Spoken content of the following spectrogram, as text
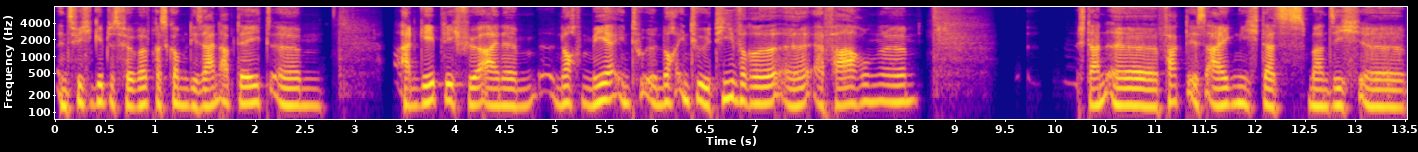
Inzwischen gibt es für WordPress.com ein Design-Update. Ähm, angeblich für eine noch mehr, intu noch intuitivere äh, Erfahrung. Äh, Stand, äh, Fakt ist eigentlich, dass man sich, äh,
